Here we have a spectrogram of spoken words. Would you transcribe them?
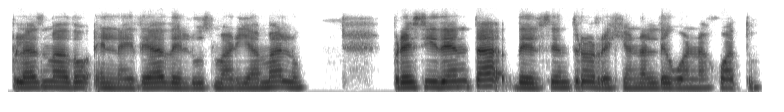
plasmado en la idea de Luz María Malo, presidenta del Centro Regional de Guanajuato.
